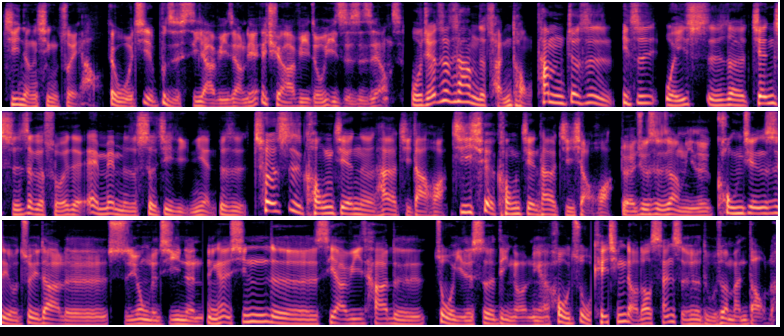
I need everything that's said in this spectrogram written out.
机能性最好。哎，我记得不止 CRV 这样，连 HRV 都一直是这样子。我觉得这是他们的传统，他们就是一直维持的坚持这个所谓的 MM 的设计理念，就是车室空间呢，它要极大化，机械。空间它要极小化，对，就是让你的空间是有最大的使用的机能。你看新的 CRV 它的座椅的设定哦，你看后座可以倾倒到三十二度，算蛮倒的，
